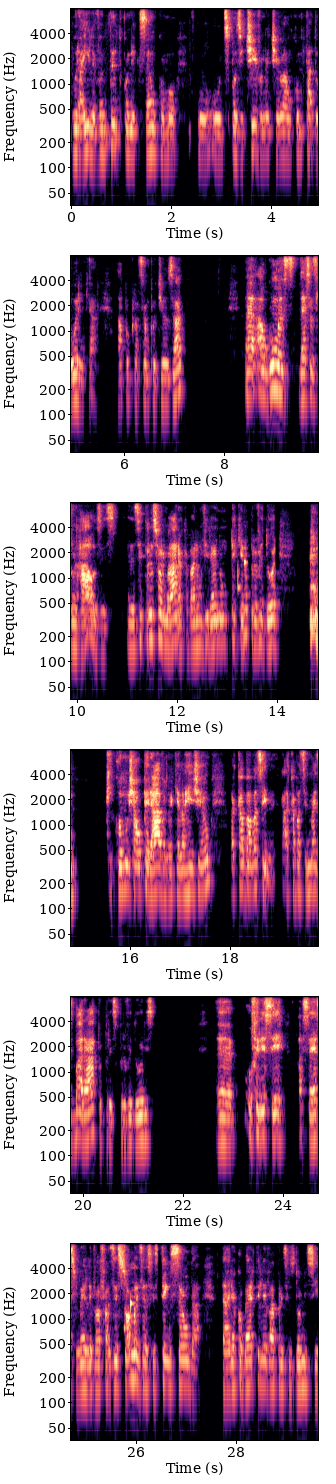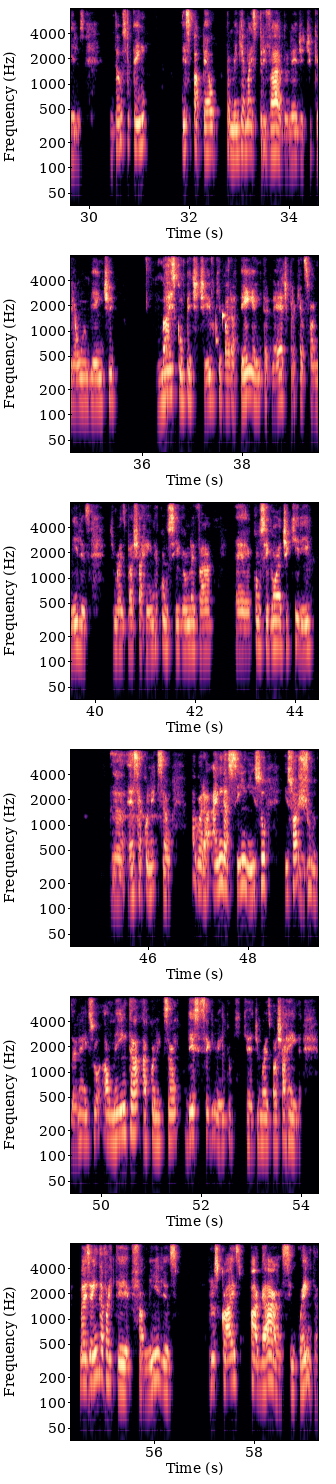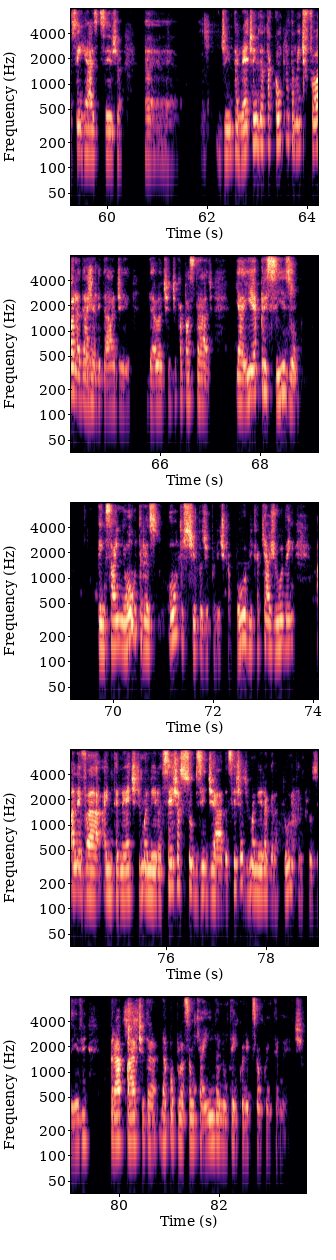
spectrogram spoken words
por aí, levando tanto conexão como o, o, dispositivo, né, tinha lá um computador em que a, a população podia usar. É, algumas dessas lan houses se transformaram, acabaram virando um pequeno provedor que como já operava naquela região, acabava sendo, acaba sendo mais barato para esses provedores é, oferecer acesso, né, levar, fazer só mais essa extensão da, da área coberta e levar para esses domicílios. Então, você tem esse papel também que é mais privado, né, de, de criar um ambiente mais competitivo, que barateia a internet para que as famílias de mais baixa renda consigam levar, é, consigam adquirir uh, essa conexão. Agora, ainda assim, isso isso ajuda, né? Isso aumenta a conexão desse segmento que é de mais baixa renda. Mas ainda vai ter famílias para os quais pagar 50, 100 reais que seja é, de internet ainda está completamente fora da realidade dela de, de, capacidade. E aí é preciso pensar em outras, outros tipos de política pública que ajudem a levar a internet de maneira, seja subsidiada, seja de maneira gratuita, inclusive, para a parte da, da população que ainda não tem conexão com a internet.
